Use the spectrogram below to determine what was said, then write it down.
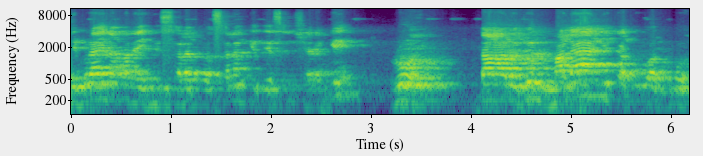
জিব্রাইল আলাইহিস সালাতু ওয়াস সালামকে দিয়েছেন সেটাকে রূহ। তারজুল মালাইকাতু ওয়ার রূহ।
